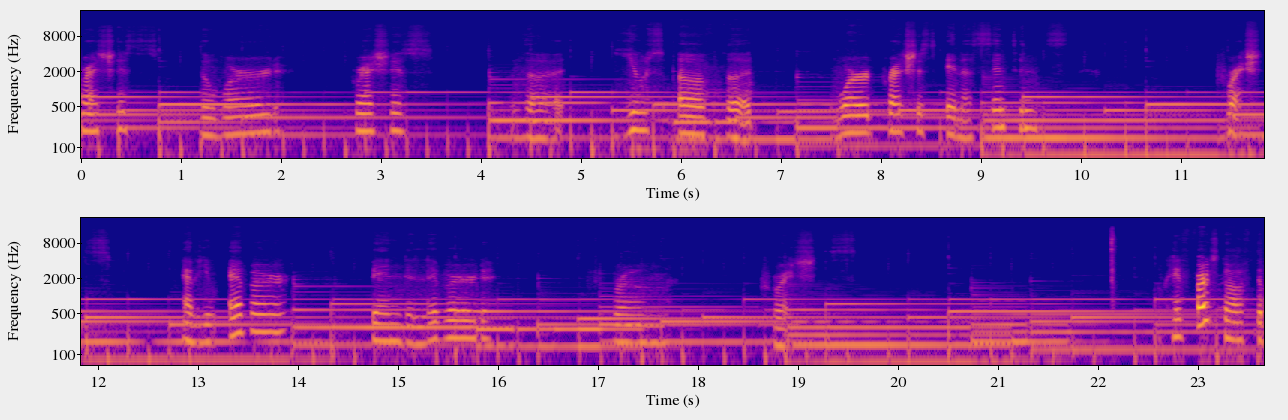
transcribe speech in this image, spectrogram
precious, the word precious, the use of the word precious in a sentence precious. Have you ever been delivered from precious? Okay, first off, the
